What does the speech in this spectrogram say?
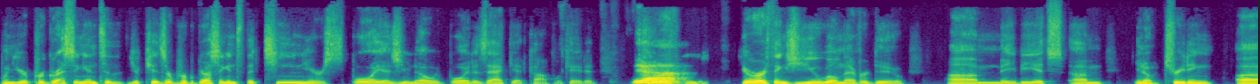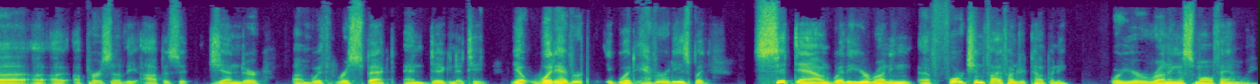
when you're progressing into your kids are progressing into the teen years, boy, as you know, boy, does that get complicated. Yeah. Here are things, here are things you will never do. Um, maybe it's um, you know, treating uh, a, a, person of the opposite gender um, with respect and dignity. You know, whatever whatever it is, but sit down. Whether you're running a Fortune 500 company or you're running a small family,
